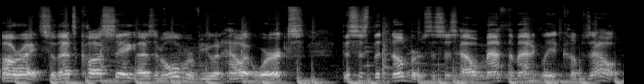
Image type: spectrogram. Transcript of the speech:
All right, so that's cost seg as an overview and how it works. This is the numbers. This is how mathematically it comes out.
